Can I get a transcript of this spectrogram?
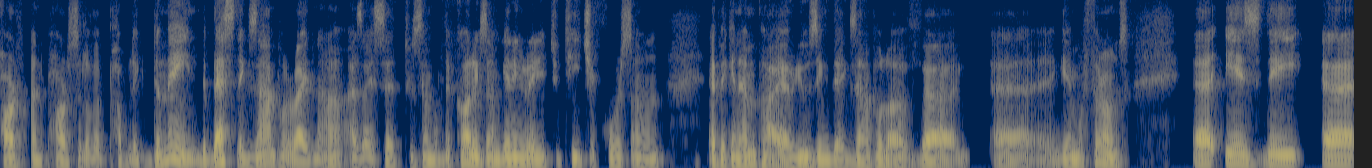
part and parcel of a public domain. The best example right now, as I said to some of the colleagues, I'm getting ready to teach a course on Epic and Empire using the example of uh, uh, Game of Thrones, uh, is the uh,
